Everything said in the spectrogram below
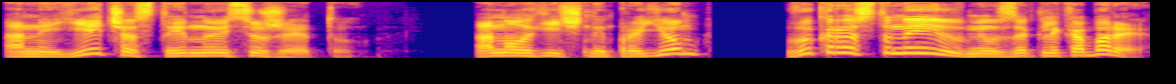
а не є частиною сюжету. Аналогічний прийом використаний у мюзиклі Кабаре.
